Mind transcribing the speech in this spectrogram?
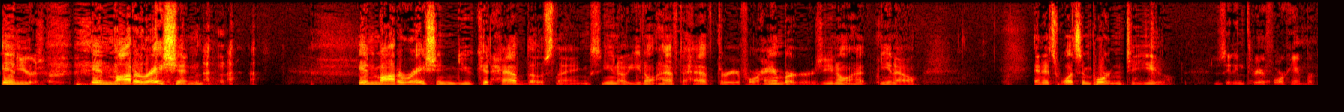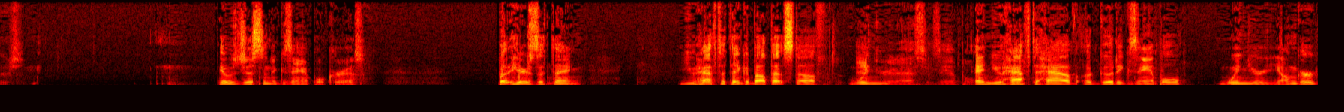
in in moderation in moderation you could have those things you know you don't have to have three or four hamburgers you don't have you know and it's what's important to you Who's eating three or four hamburgers? it was just an example chris but here's the thing you have to think about that stuff when Accurate ass example. and you have to have a good example when you're younger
